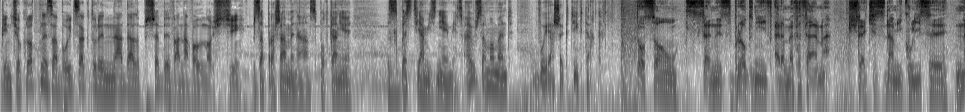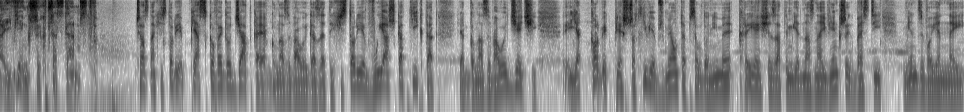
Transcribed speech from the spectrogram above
pięciokrotny zabójca, który nadal przebywa na wolności. Zapraszamy na spotkanie z bestiami z Niemiec, a już za moment wujaszek Tik-Tak. To są sceny zbrodni w RMFFM. Śledź z nami kulisy największych przestępstw. Czas na historię piaskowego dziadka, jak go nazywały gazety. Historię wujaszka Tik-Tak, jak go nazywały dzieci. Jakkolwiek pieszczotliwie brzmią te pseudonimy, kryje się za tym jedna z największych bestii międzywojennej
